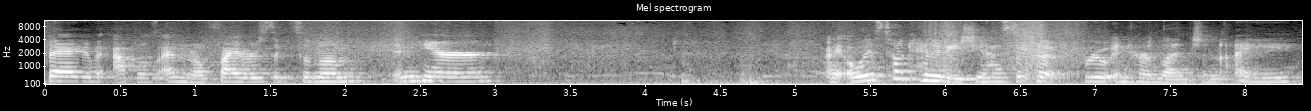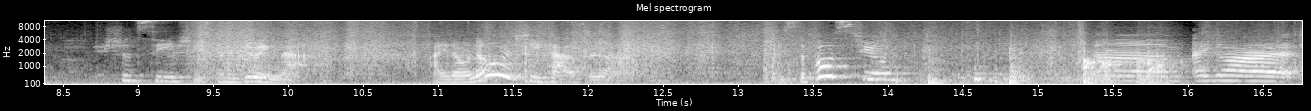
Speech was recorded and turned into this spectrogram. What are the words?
bag of apples, I don't know, five or six of them in here. I always tell Kennedy she has to put fruit in her lunch and I should see if she's been doing that. I don't know if she has or not. She's supposed to. Um, I got,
